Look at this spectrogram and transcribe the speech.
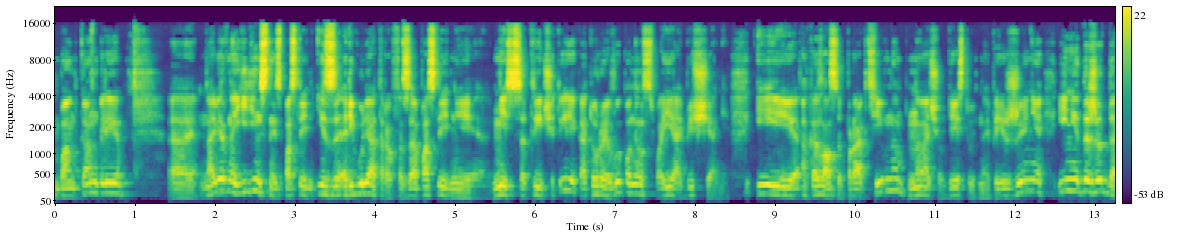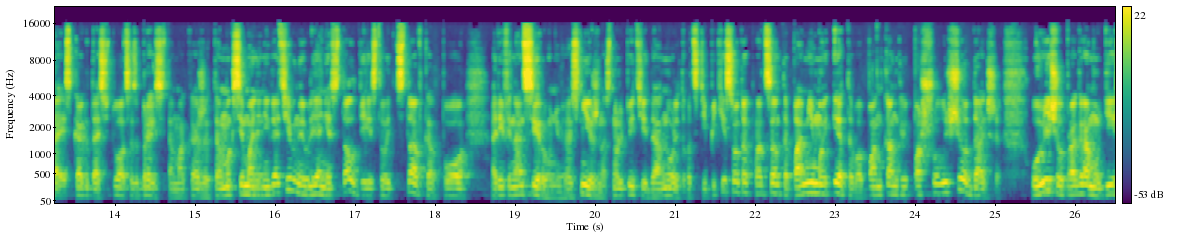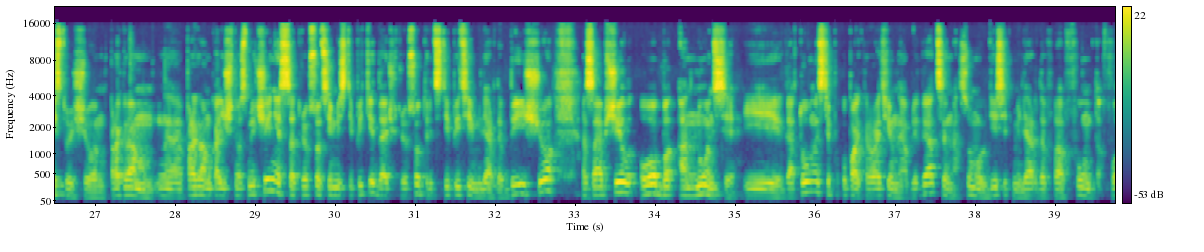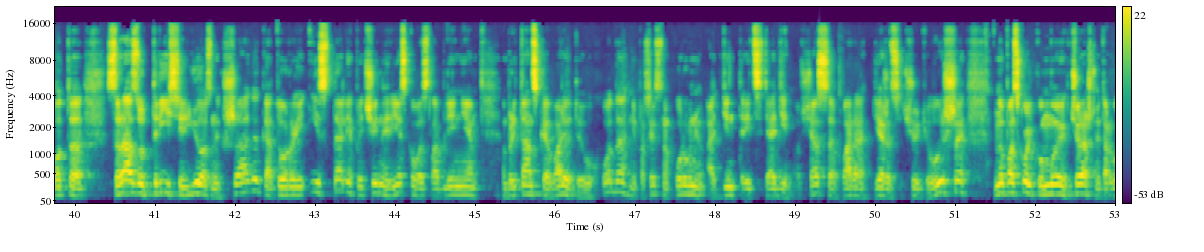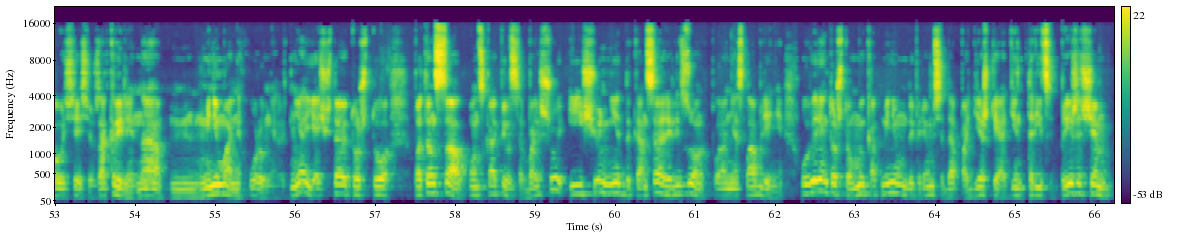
Банк Англии наверное, единственный из, послед... из регуляторов за последние месяца 3-4, который выполнил свои обещания. И оказался проактивным, начал действовать на опережение и не дожидаясь, когда ситуация с Брекситом окажет максимально негативное влияние, стал действовать. Ставка по рефинансированию снижена с 0,5 до 0,25%. Помимо этого, Банк Англии пошел еще дальше. Увеличил программу действующего, программу, э, программу количественного смягчения с 375 до 430 35 миллиардов, да еще сообщил об анонсе и готовности покупать корпоративные облигации на сумму в 10 миллиардов фунтов. Вот э, сразу три серьезных шага, которые и стали причиной резкого ослабления британской валюты и ухода непосредственно к уровню 1.31. Вот сейчас пара держится чуть выше, но поскольку мы вчерашнюю торговую сессию закрыли на минимальных уровнях дня, я считаю то, что потенциал он скопился большой и еще не до конца реализован в плане ослабления. Уверен, то, что мы как минимум доберемся до поддержки 1.30, прежде чем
